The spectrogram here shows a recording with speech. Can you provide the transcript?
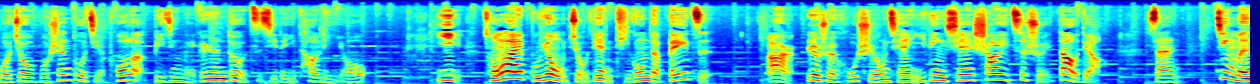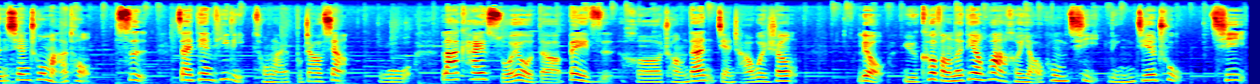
我就不深度解剖了，毕竟每个人都有自己的一套理由。一，从来不用酒店提供的杯子。二，热水壶使用前一定先烧一次水倒掉。三，进门先冲马桶。四，在电梯里从来不照相。五、拉开所有的被子和床单，检查卫生。六、与客房的电话和遥控器零接触。七、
